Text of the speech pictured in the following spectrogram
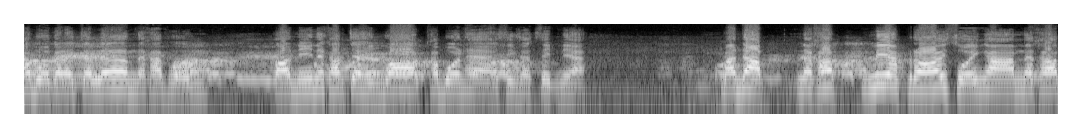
ขบวนกำลังจะเริ่มนะครับผมตอนนี้นะครับจะเห็นว่าขบวนแห่สิ่งศักดิ์สิทธิ์เนี่ย มาดับนะครับเรียบร้อยสวยงามนะครับ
